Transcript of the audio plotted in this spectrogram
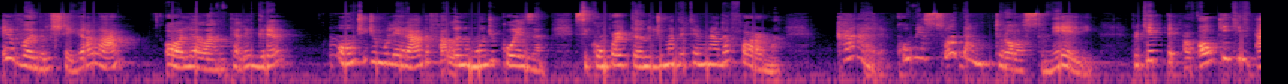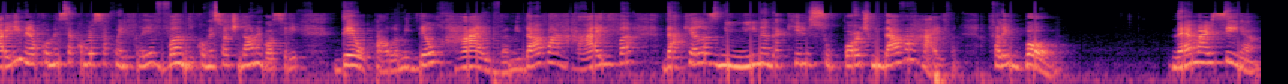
Evandro chega lá, olha lá no Telegram, um monte de mulherada falando um monte de coisa, se comportando de uma determinada forma. Cara, começou a dar um troço nele porque, ó, o que que. Aí, né, eu comecei a conversar com ele. Falei, Evandro, começou a te dar um negócio. Ele deu, Paula, me deu raiva. Me dava raiva daquelas meninas, daquele suporte, me dava raiva. Falei, bom, né, Marcinha?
